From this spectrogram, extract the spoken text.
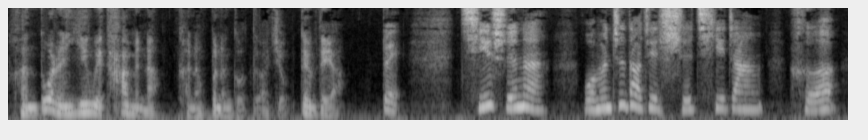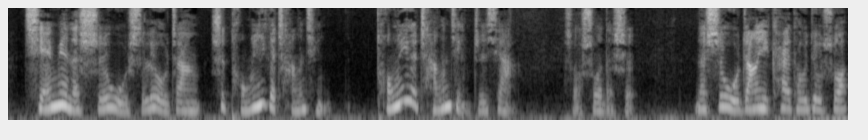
很多人因为他们呢，可能不能够得救，对不对呀？对，其实呢。我们知道这十七章和前面的十五、十六章是同一个场景，同一个场景之下所说的是。那十五章一开头就说，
